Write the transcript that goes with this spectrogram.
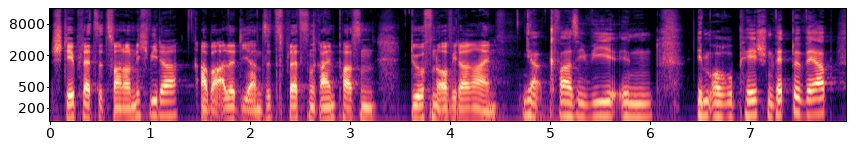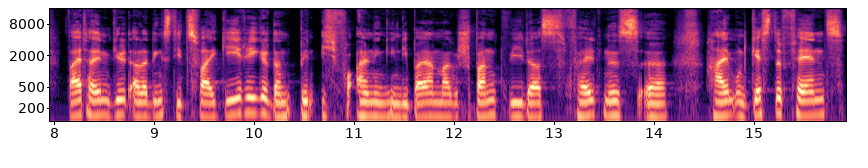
Stehplätze zwar noch nicht wieder, aber alle, die an Sitzplätzen reinpassen, dürfen auch wieder rein. Ja, quasi wie in, im europäischen Wettbewerb. Weiterhin gilt allerdings die 2G-Regel. Dann bin ich vor allen Dingen gegen die Bayern mal gespannt, wie das Verhältnis äh, Heim- und Gästefans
